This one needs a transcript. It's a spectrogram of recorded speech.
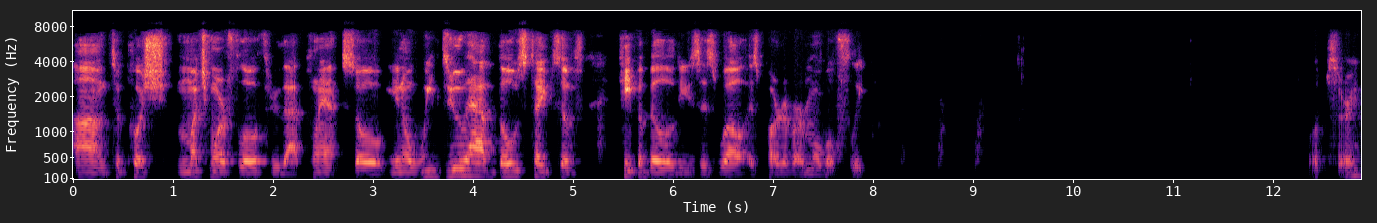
um, to push much more flow through that plant. So, you know, we do have those types of capabilities as well as part of our mobile fleet. Whoops, sorry.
